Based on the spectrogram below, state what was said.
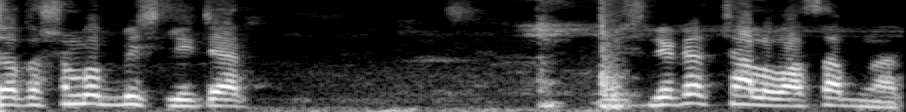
যত সম্ভব বিশ লিটার বিশ লিটার চালু আছে আপনার।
